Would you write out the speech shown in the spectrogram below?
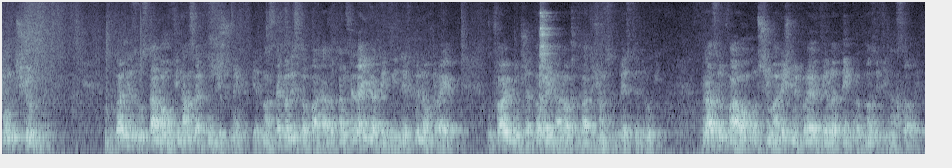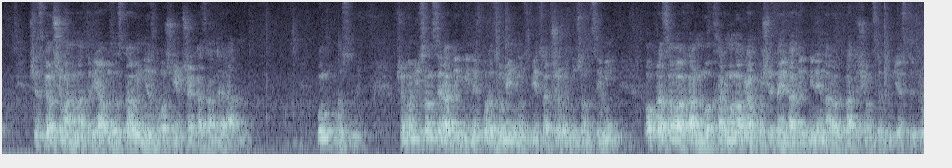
Punkt siódmy. Zgodnie z ustawą o finansach publicznych 15 listopada do Kancelarii Rady Gminy wpłynął projekt uchwały budżetowej na rok 2022. Wraz z uchwałą otrzymaliśmy projekt wieloletniej prognozy finansowej. Wszystkie otrzymane materiały zostały niezwłocznie przekazane radnym. Punkt ósmy. Przewodniczący Rady Gminy w porozumieniu z wiceprzewodniczącymi opracował harmo- harmonogram posiedzeń Rady Gminy na rok 2022.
